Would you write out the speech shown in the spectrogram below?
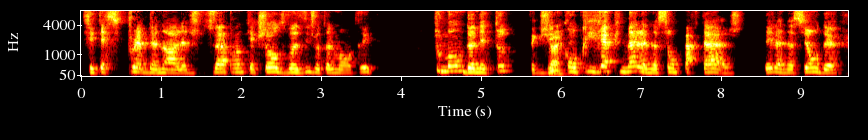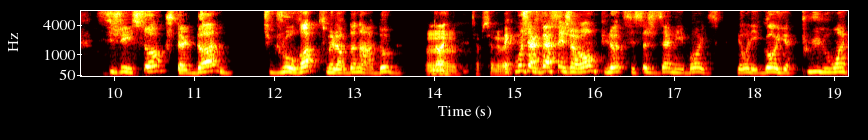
c'était spread the knowledge. Tu veux apprendre quelque chose, vas-y, je vais te le montrer. Tout le monde donnait tout. Fait que j'ai Ouais. compris rapidement la notion de partage. La notion de si j'ai ça, je te le donne, tu grow up, tu me le redonnes en double. Ouais. Absolument. Fait que moi, j'arrivais à Saint-Jérôme, puis là, c'est ça, je disais à mes boys, yo, les gars, il y a plus loin.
